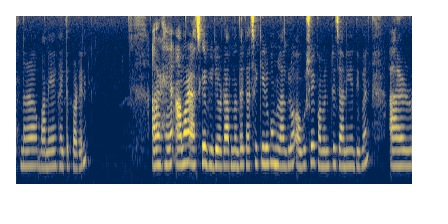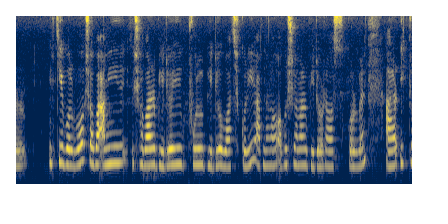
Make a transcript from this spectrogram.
আপনারা বানিয়ে খাইতে পারেন। আর হ্যাঁ আমার আজকের ভিডিওটা আপনাদের কাছে কীরকম লাগল অবশ্যই কমেন্টে জানিয়ে দিবেন। আর কি বলব, সবা, আমি সবার ভিডিওই ফুল ভিডিও ওয়াচ করি। আপনারা অবশ্যই আমার ভিডিওটা ওয়াচ করবেন। আর একটু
